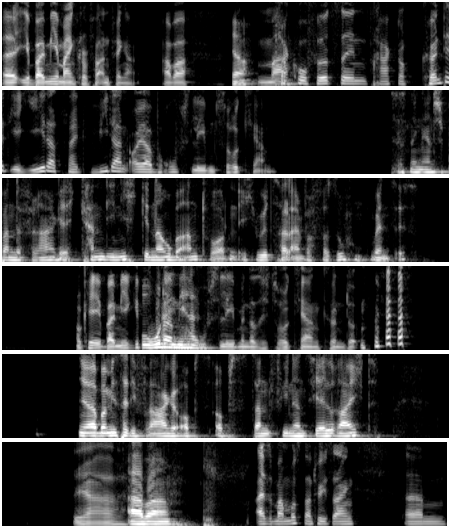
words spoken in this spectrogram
Äh, ihr bei mir Minecraft für Anfänger. Aber Ja. Marco14 fragt noch, könntet ihr jederzeit wieder in euer Berufsleben zurückkehren? Das ist eine ganz spannende Frage. Ich kann die nicht genau beantworten. Ich würde es halt einfach versuchen, wenn es ist. Okay, bei mir gibt es kein halt- Berufsleben, in das ich zurückkehren könnte. Ja, bei mir ist halt die Frage, ob es dann finanziell reicht. ja, Aber also man muss natürlich sagen, ähm,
